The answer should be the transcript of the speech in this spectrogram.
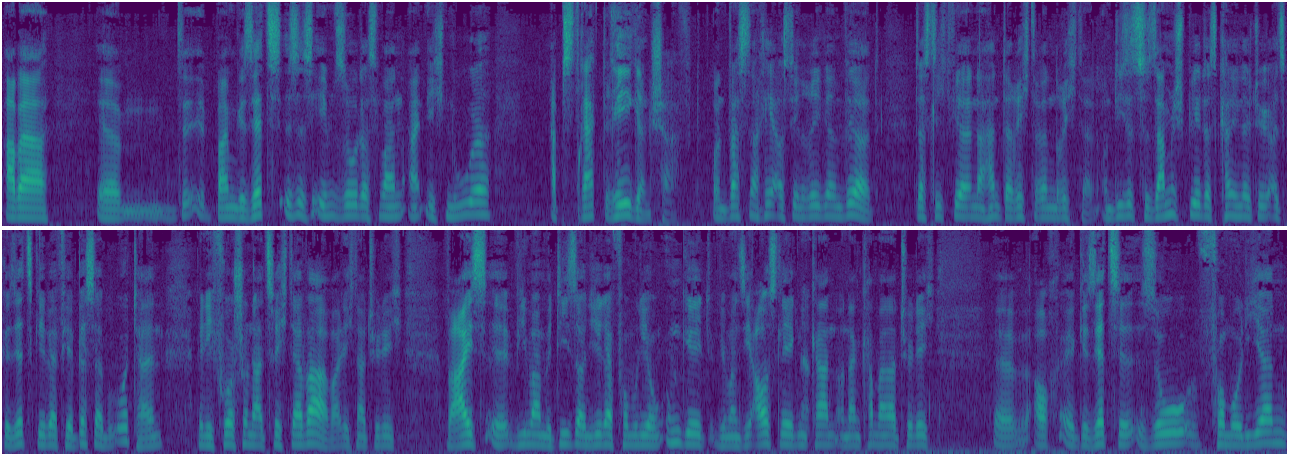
Aber ähm, beim Gesetz ist es eben so, dass man eigentlich nur abstrakt Regeln schafft. Und was nachher aus den Regeln wird, das liegt wieder in der Hand der Richterinnen und Richter. Und dieses Zusammenspiel, das kann ich natürlich als Gesetzgeber viel besser beurteilen, wenn ich vorher schon als Richter war, weil ich natürlich weiß, äh, wie man mit dieser und jener Formulierung umgeht, wie man sie auslegen kann. Und dann kann man natürlich äh, auch äh, Gesetze so formulieren,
